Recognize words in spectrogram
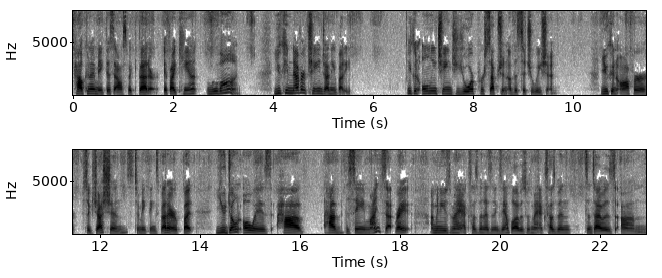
How can I make this aspect better? If I can't, move on. You can never change anybody. You can only change your perception of the situation. You can offer suggestions to make things better, but you don't always have have the same mindset, right? I'm going to use my ex-husband as an example. I was with my ex-husband since I was um,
